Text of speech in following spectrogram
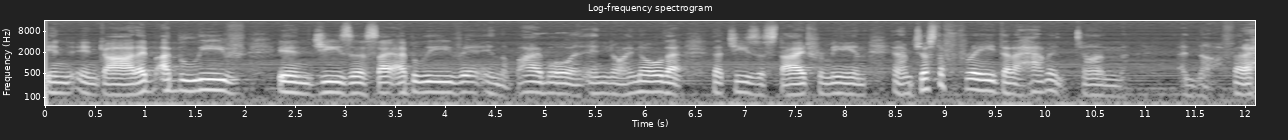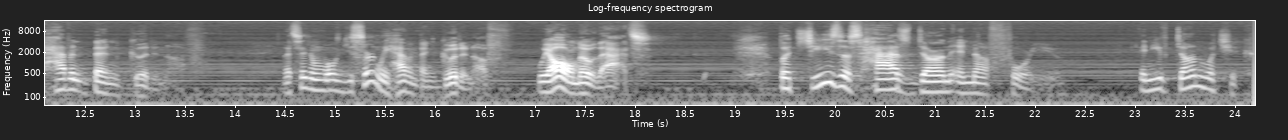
in, in God. I, I believe in Jesus. I, I believe in, the Bible. And, and, you know, I know that, that Jesus died for me. And, and I'm just afraid that I haven't done enough, that I haven't been good enough. I'd say to him, Well, you certainly haven't been good enough. We all know that. But Jesus has done enough for you, and you've done what you could.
